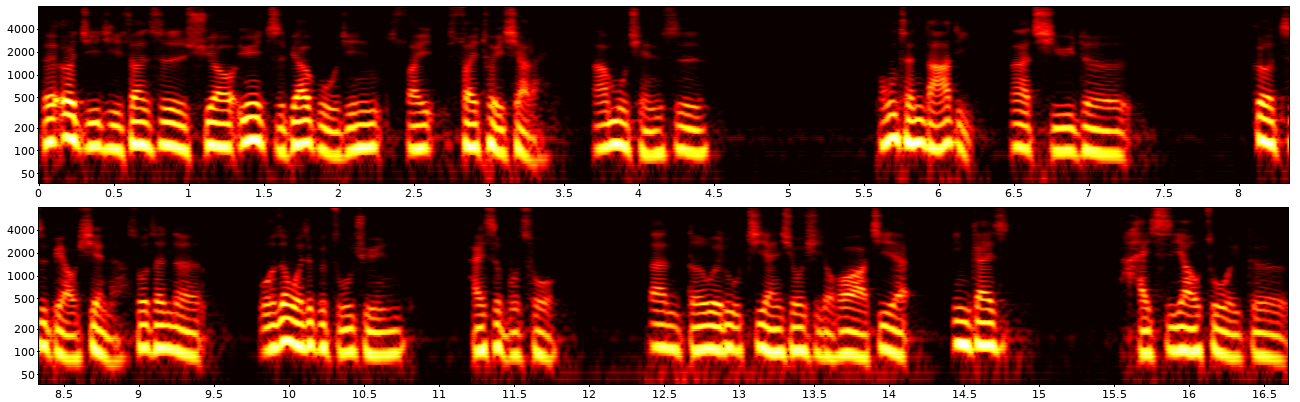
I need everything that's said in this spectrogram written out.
所以二级体算是需要，因为指标股已经衰衰退下来，那目前是。鹏程打底，那其余的各自表现啊，说真的，我认为这个族群还是不错。但德维路既然休息的话，既然应该是还是要做一个，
